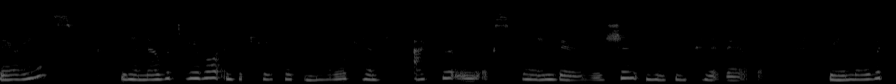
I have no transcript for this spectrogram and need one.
variance. The ANOVA table indicates that the model can accurately explain variation in the dependent variable. The ANOVA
